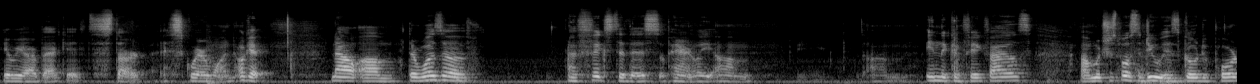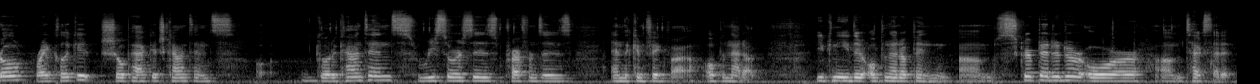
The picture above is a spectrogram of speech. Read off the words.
here we are back at start square one. Okay, now um, there was a a fix to this apparently um, um, in the config files. Um, what you're supposed to do is go to Portal, right click it, show package contents, go to contents, resources, preferences, and the config file. Open that up. You can either open that up in um, script editor or um, text edit.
